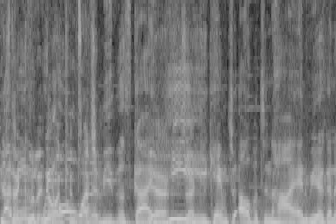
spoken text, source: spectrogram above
He's I mean, coolest. we No all want to be this guy. Yeah, he exactly. came to Alberton High, and we are going to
